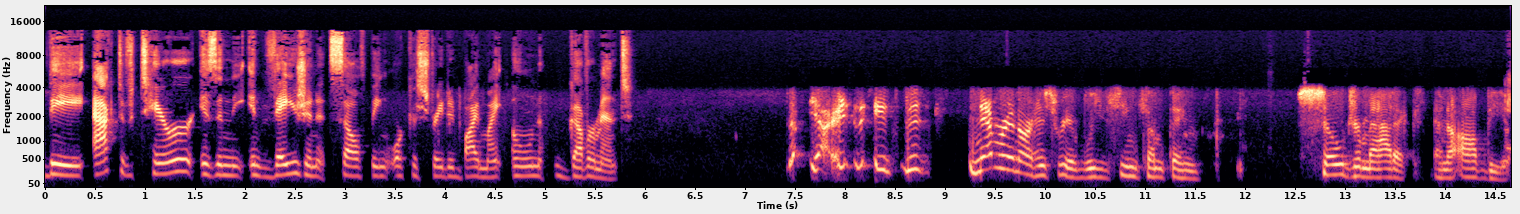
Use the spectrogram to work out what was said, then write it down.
the act of terror is in the invasion itself being orchestrated by my own government. Yeah, it, it, never in our history have we seen something so dramatic and obvious.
